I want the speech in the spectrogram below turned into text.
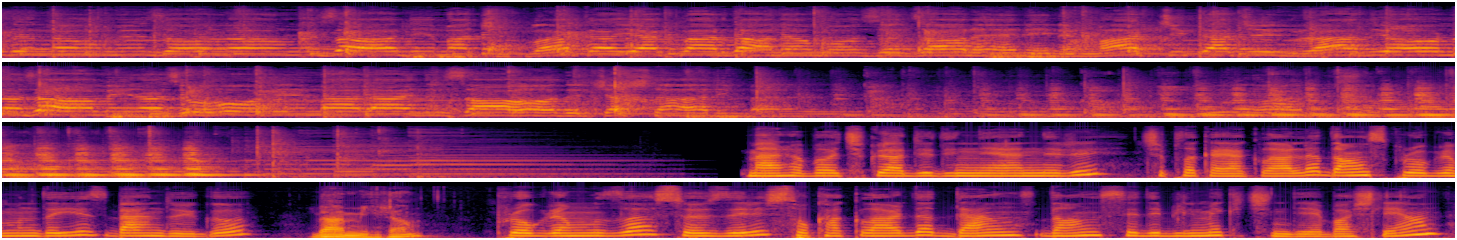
Aldın omuz omuz adıma çıplak ayaklardan omuz zarenim Açık açık radyo nazamina zudim alaydın sağdı çaşlarım ben Merhaba Açık Radyo dinleyenleri. Çıplak Ayaklarla dans programındayız. Ben Duygu. Ben Mihran. Programımıza sözleri sokaklarda dans, dans edebilmek için diye başlayan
